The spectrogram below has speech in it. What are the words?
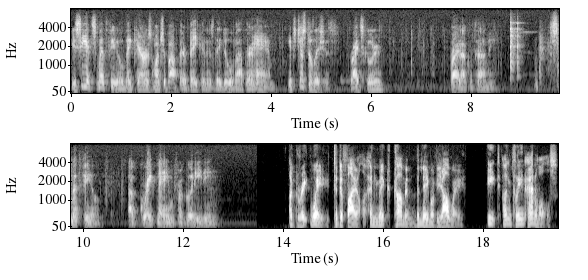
You see, at Smithfield, they care as much about their bacon as they do about their ham. It's just delicious. Right, Scooter? Right, Uncle Tommy. Smithfield, a great name for good eating. A great way to defile and make common the name of Yahweh. Eat unclean animals.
